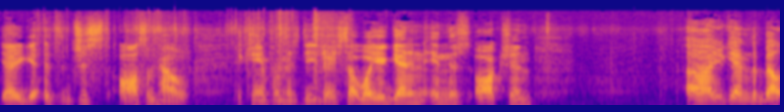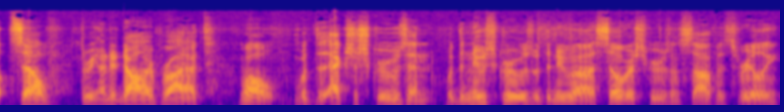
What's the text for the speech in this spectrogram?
yeah, you get it's just awesome how it came from his DJ. So what you're getting in this auction, uh, you're getting the belt itself, three hundred dollar product. Well, with the extra screws and with the new screws, with the new uh, silver screws and stuff, it's really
